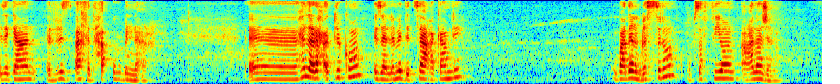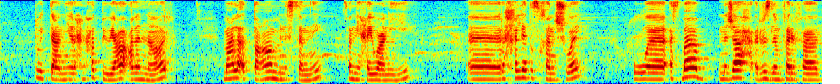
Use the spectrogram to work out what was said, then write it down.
إذا كان الرز أخذ حقه بالنقع. أه هلا راح اتركهم إذا لمدة ساعة كاملة. وبعدين بغسلهم وبصفيهم على جنب. الخطوة الثانية راح نحط بوعاء على النار معلقة طعام من السمنة سمنة حيوانية. أه راح خليها تسخن شوي. وأسباب نجاح الرز المفرفد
